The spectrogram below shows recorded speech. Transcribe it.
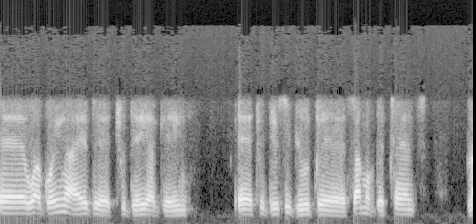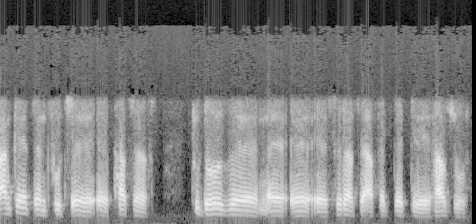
Uh, we're going ahead uh, today again uh, to distribute uh, some of the tents, blankets, and food uh, uh, parcels to those seriously affected households.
